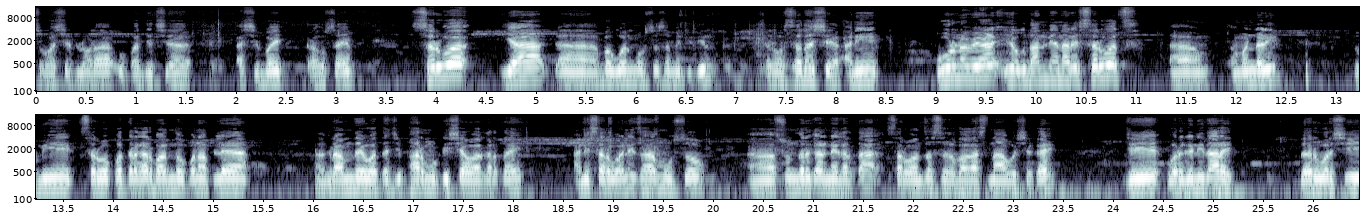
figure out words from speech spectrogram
सुभाष शेटलोडा उपाध्यक्ष आशिबाई रावसाहेब सर्व या भगवान महोत्सव समितीतील सर्व सदस्य आणि पूर्ण वेळ योगदान देणारे सर्वच मंडळी तुम्ही सर्व पत्रकार बांधव पण आपल्या ग्रामदैवताची फार मोठी सेवा करताय आणि सर्वांनीच हा महोत्सव सुंदर करण्याकरता सर्वांचा सहभाग असणं आवश्यक आहे. जे वर्गणीदार आहेत दरवर्षी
